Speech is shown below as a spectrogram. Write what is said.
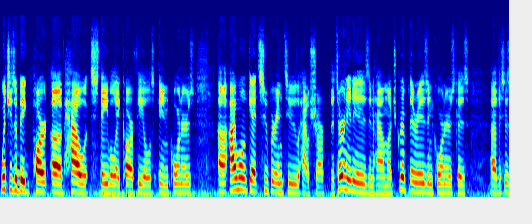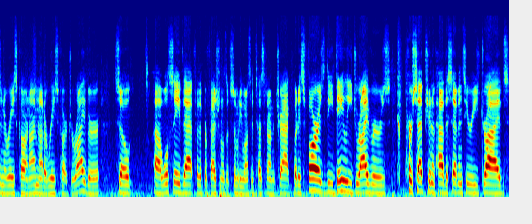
which is a big part of how stable a car feels in corners. Uh, I won't get super into how sharp the turn in is and how much grip there is in corners because uh, this isn't a race car and I'm not a race car driver. So uh, we'll save that for the professionals if somebody wants to test it on the track. But as far as the daily driver's perception of how the 7 Series drives,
